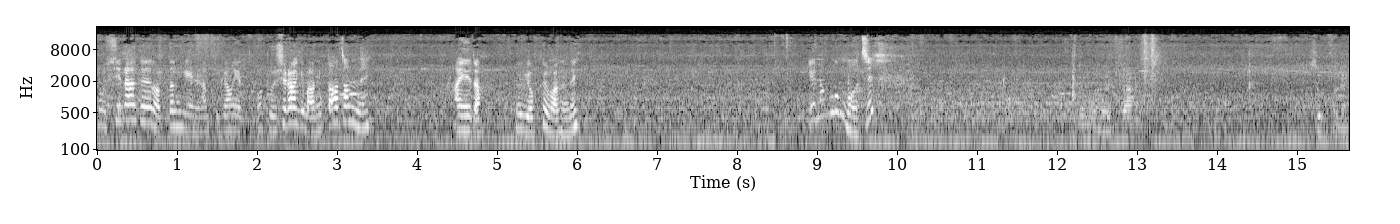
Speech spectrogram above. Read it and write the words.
도시락은 어떤 게 있나 구경해. 어, 도시락이 많이 따졌네. 아니다. 여기 옆에 많네. 이런 건 뭐지? 이런 거 뭘까? 수프네.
